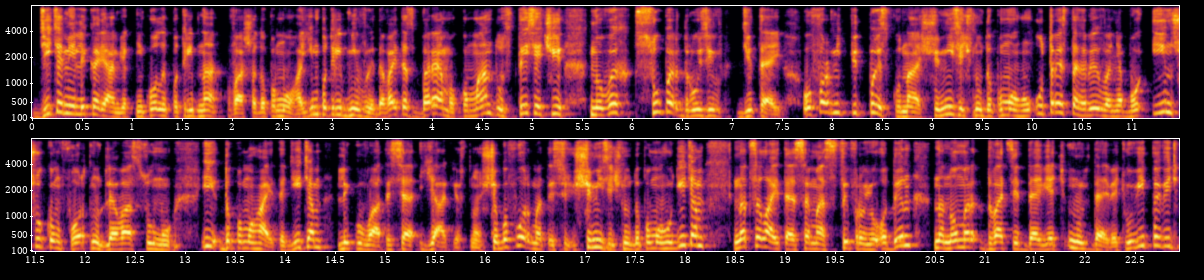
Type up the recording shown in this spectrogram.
дітям і лікарям як ніколи потрібна ваша допомога. Їм потрібні ви. Давайте зберемо команду з тисячі нових супердрузів дітей. Оформіть підписку на щомісячну допомогу у 300 гривень або іншу комфортну для вас суму. І допомагайте дітям лікуватися якісно. Щоб оформити щомісячну допомогу дітям, надсилайте смс з цифрою 1 на номер 2909. У відповідь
